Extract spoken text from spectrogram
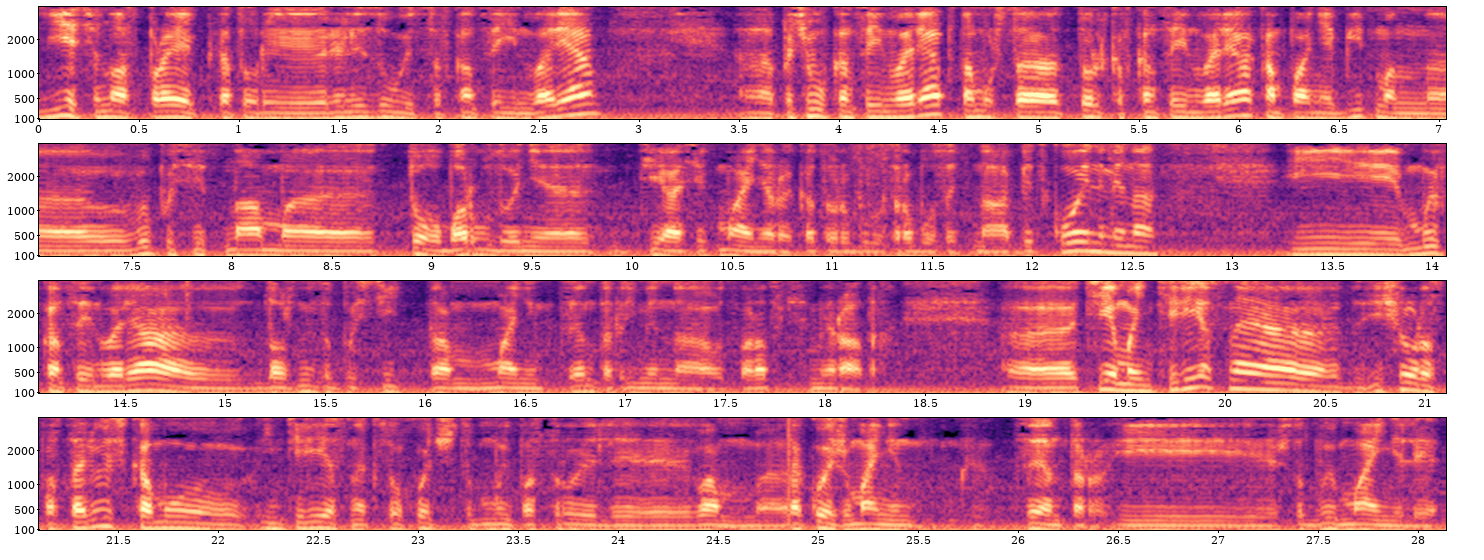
есть у нас проект, который реализуется в конце января. Э, почему в конце января? Потому что только в конце января компания Bitman выпустит нам то оборудование, те ASIC майнеры, которые будут работать на биткоин именно. И мы в конце января должны запустить там майнинг-центр именно вот в Арабских Эмиратах. Э, тема интересная. Еще раз повторюсь, кому интересно, кто хочет, чтобы мы построили вам э, такой же майнинг-центр и чтобы вы майнили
